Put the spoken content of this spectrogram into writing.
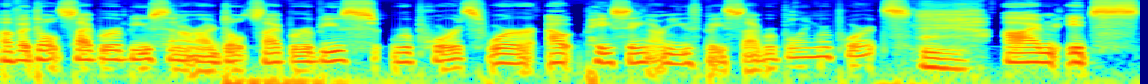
of adult cyber abuse, and our adult cyber abuse reports were outpacing our youth based cyberbullying reports. Um, it's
